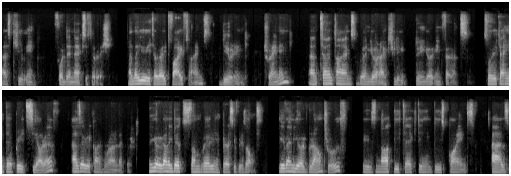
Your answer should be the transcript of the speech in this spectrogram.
as Q in for the next iteration. And then you iterate five times during training and 10 times when you're actually doing your inference. So you can interpret CRF as a recurrent neural network. And you're going to get some very impressive results. Even your ground truth is not detecting these points as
